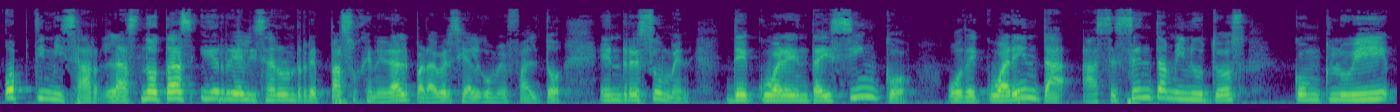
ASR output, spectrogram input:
optimizar las notas y realizar un repaso general para ver si algo me faltó. En resumen, de 45 o de 40 a 60 minutos concluí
